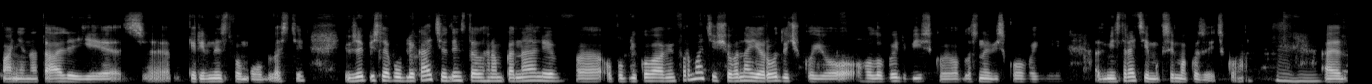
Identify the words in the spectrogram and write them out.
пані Наталії з керівництвом області. І вже після публікації один з телеграм-каналів е, опублікував інформацію, що вона є родичкою голови Львівської обласної військової адміністрації Максима Козицького. Угу. Е,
